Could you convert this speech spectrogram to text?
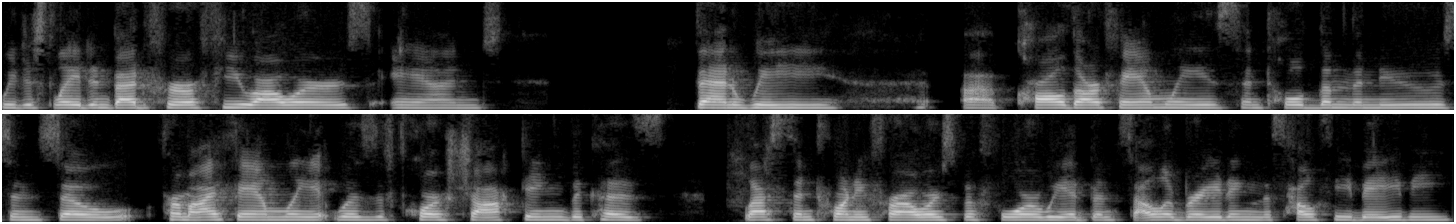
we just laid in bed for a few hours, and then we uh, called our families and told them the news. And so for my family, it was of course shocking because less than 24 hours before we had been celebrating this healthy baby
